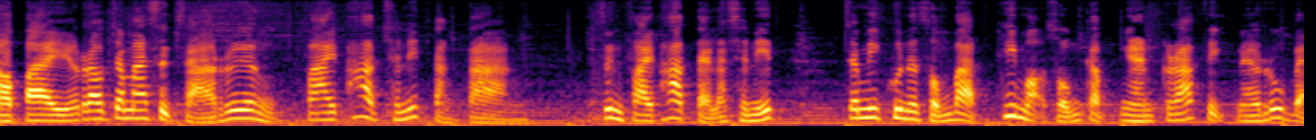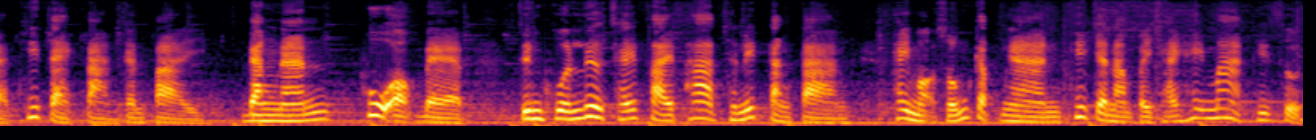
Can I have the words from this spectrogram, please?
ต่อไปเราจะมาศึกษาเรื่องไฟล์ภาพชนิดต่างๆ ซึ่งไฟล์ภาพแต่ละชนิด จะมีคุณสมบัติที่เหมาะสมกับงานกราฟิกในรูปแบบที่แตกต่างกันไป ดังนั้นผู้ออกแบบจึงควรเลือกใช้ไฟล์ภาพชนิดต่างๆ ให้เหมาะสมกับงานที่จะนำไปใช้ให้มากที่สุด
